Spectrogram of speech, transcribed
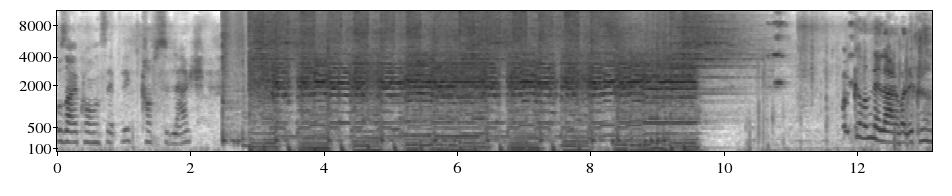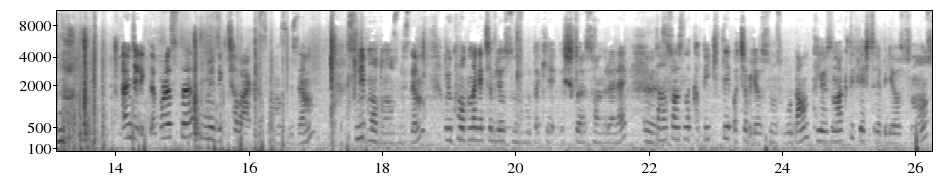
uzay konseptli kapsüller. Bakalım neler var ekranda. Öncelikle burası müzik çalar kısmımız bizim. Sleep modumuz bizim. Uyku moduna geçebiliyorsunuz buradaki ışıkları söndürerek. Evet. Daha sonrasında kapıyı kilitleyip açabiliyorsunuz buradan. Televizyonu aktifleştirebiliyorsunuz.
